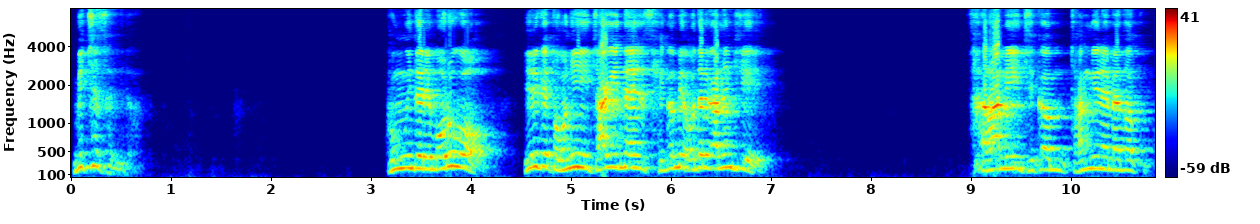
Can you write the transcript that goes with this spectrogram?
미쳤습니다. 국민들이 모르고 이렇게 돈이 자기 낸 세금이 어디로 가는지 사람이 지금 작년에마다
